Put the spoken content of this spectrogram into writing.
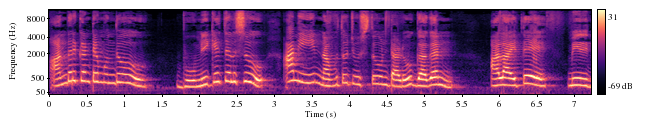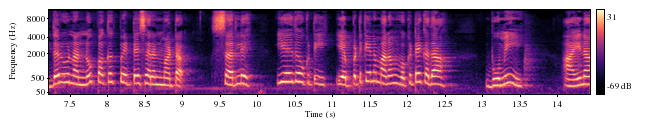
అందరికంటే ముందు భూమికే తెలుసు అని నవ్వుతూ చూస్తూ ఉంటాడు గగన్. అలా అయితే మీరిద్దరూ నన్ను పక్కకు పెట్టేశారనమాట సర్లే ఏదో ఒకటి ఎప్పటికైనా మనం ఒకటే కదా. భూమి అయినా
